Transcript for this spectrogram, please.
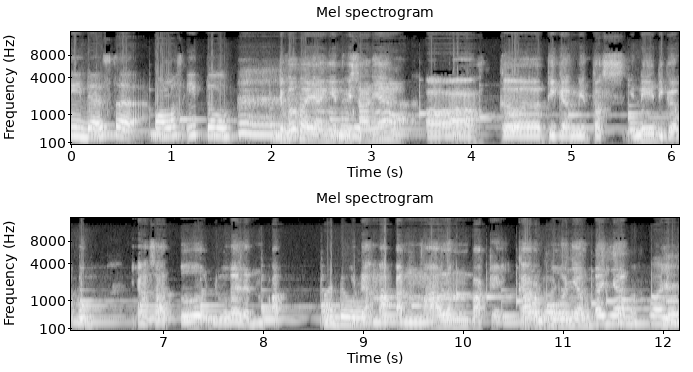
tidak sepolos itu. coba bayangin misalnya eh, ketiga mitos ini digabung yang satu dua dan empat Waduh. udah makan malam pakai karbonya banyak Waduh,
